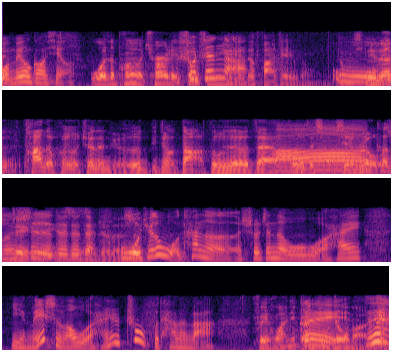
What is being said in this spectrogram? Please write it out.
我没有高兴。我的朋友圈里说真的女的发这种东西，你的他的朋友圈的女的都比较大，都是在 hold 着小鲜肉，啊可能这个意思对对对我觉得，我觉得我看了，说真的，我我还也没什么，我还是祝福他们吧。废话，你敢诅咒吗？对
